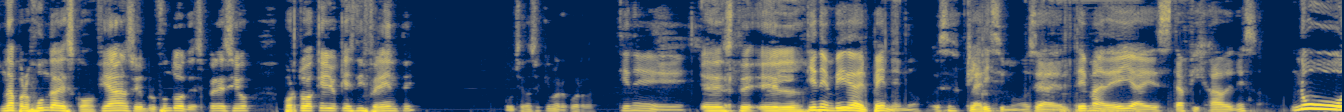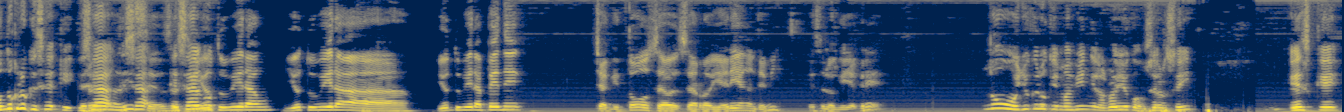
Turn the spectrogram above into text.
una profunda desconfianza y un profundo desprecio por todo aquello que es diferente. Pucha, no sé quién me recuerda. Tiene, Este, el... tiene envidia del pene, ¿no? Eso es clarísimo. O sea, el tema de ella está fijado en eso. No, no creo que sea, que, sea, no lo que sea- dice, o sea, que si algo yo tuviera yo tuviera yo tuviera pene ya que todos se, se arrodillarían ante mí eso es lo que ella cree No, yo creo que más bien el rollo con Cersei es que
